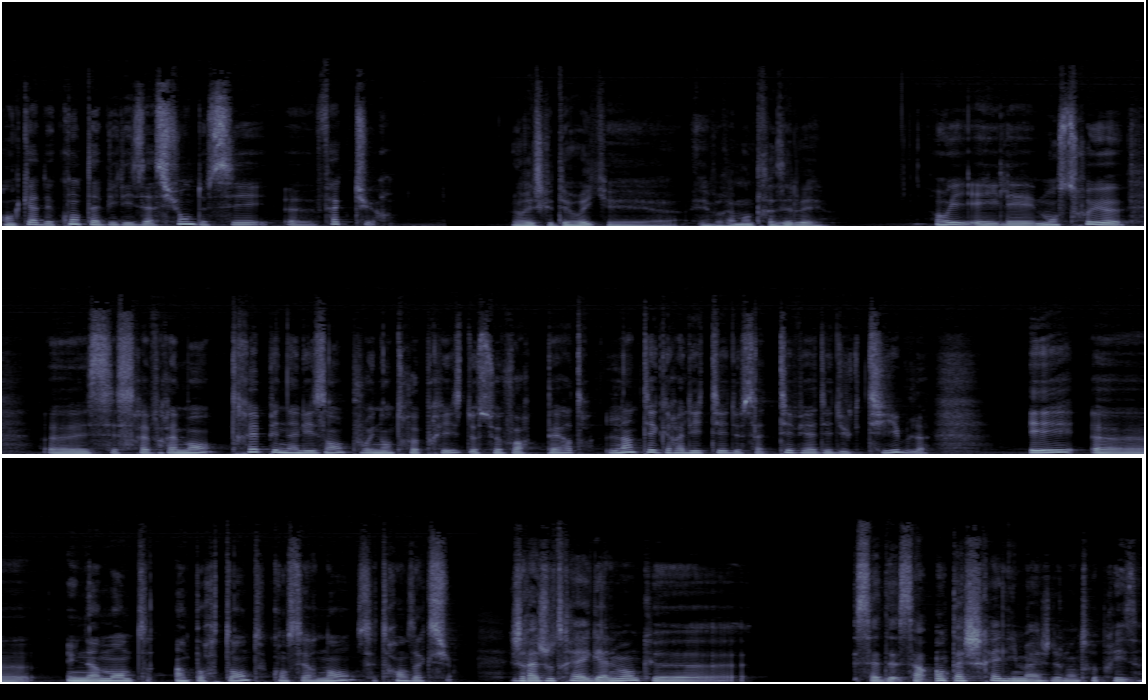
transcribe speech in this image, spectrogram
en cas de comptabilisation de ces euh, factures. Le risque théorique est, euh, est, vraiment très élevé. Oui, et il est monstrueux. Euh, ce serait vraiment très pénalisant pour une entreprise de se voir perdre l'intégralité de sa TVA déductible et euh, une amende importante concernant ces transactions. Je rajouterais également que ça, entacherait l'image de l'entreprise.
